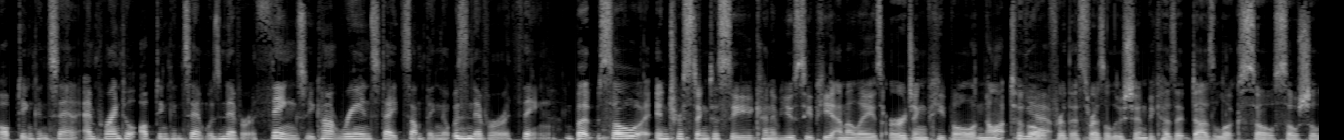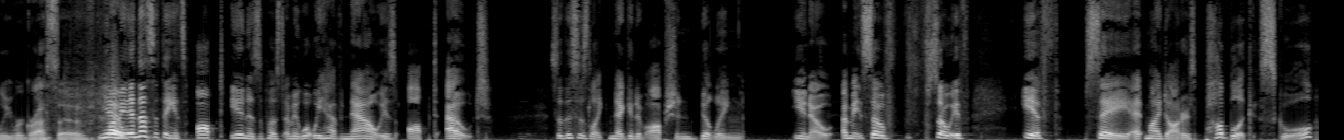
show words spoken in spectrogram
opt-in consent, and parental opt-in consent was never a thing. So you can't reinstate something that was never a thing. But so interesting to see kind of UCP MLAs urging people not to Yeah. vote for this resolution because it does look so socially regressive. Yeah, I mean, and that's the thing. It's opt in as opposed to, I mean, what we have now is opt out. So this is like negative option billing, you know. I mean, so, so if, if, say, at my daughter's public school,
